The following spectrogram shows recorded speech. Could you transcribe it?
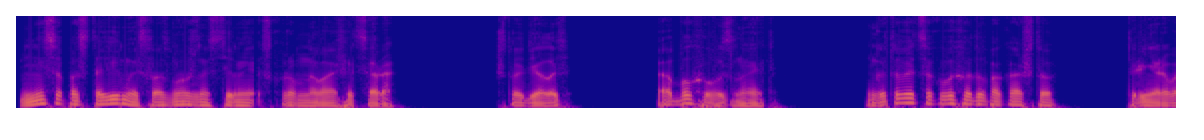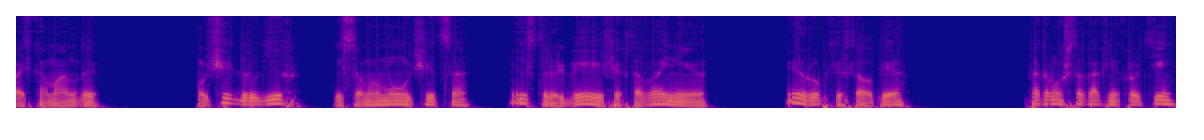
несопоставимы с возможностями скромного офицера. Что делать? А Бог его знает. Готовиться к выходу пока что, тренировать команды, учить других и самому учиться, и стрельбе, и фехтованию, и рубке в толпе. Потому что, как ни крути,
